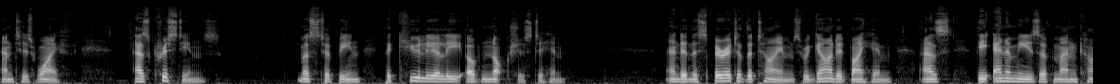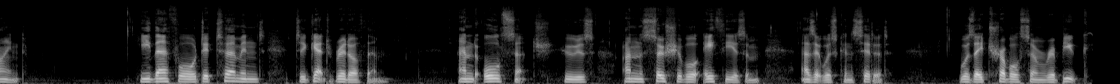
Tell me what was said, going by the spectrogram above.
and his wife, as Christians, must have been peculiarly obnoxious to him, and in the spirit of the times regarded by him as the enemies of mankind. He therefore determined to get rid of them, and all such whose unsociable atheism, as it was considered, was a troublesome rebuke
